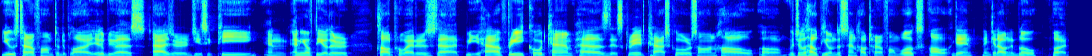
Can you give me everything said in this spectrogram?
use Terraform to deploy AWS, Azure, GCP, and any of the other cloud providers that we have. Free Code Camp has this great crash course on how, uh, which will help you understand how Terraform works. I'll again link it out in below, but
